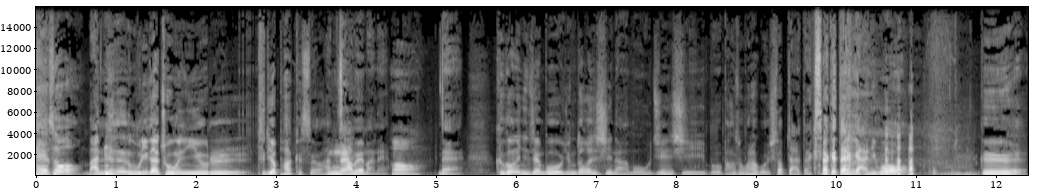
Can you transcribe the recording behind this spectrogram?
해서 만드는 우리가 좋은 이유를 드디어 파악했어요. 한 네. 4회 만에. 어. 네. 그거는 이제 뭐 윤덕원 씨나 뭐 오지은 씨 뭐 방송을 하고 시덥지 않았다 이렇게 생각했다는 게 아니고 그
